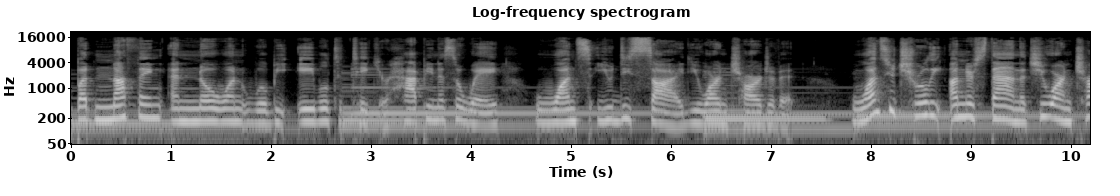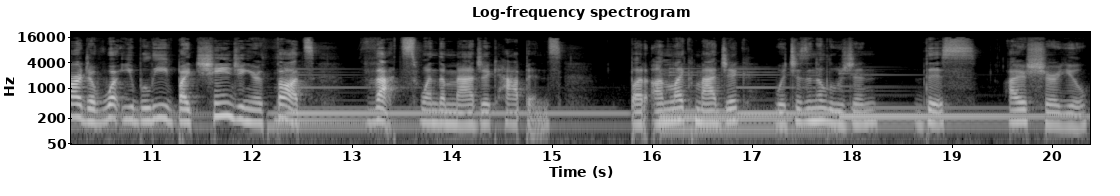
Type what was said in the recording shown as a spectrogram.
But nothing and no one will be able to take your happiness away once you decide you are in charge of it. Once you truly understand that you are in charge of what you believe by changing your thoughts, that's when the magic happens. But unlike magic, which is an illusion, this, I assure you,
